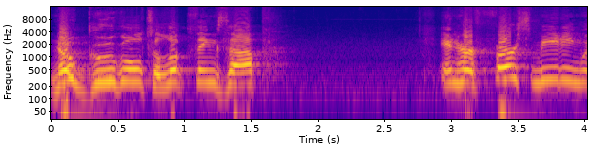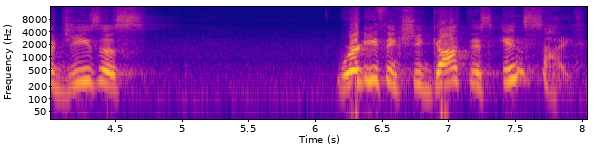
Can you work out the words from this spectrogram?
no Google to look things up. In her first meeting with Jesus, where do you think she got this insight?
